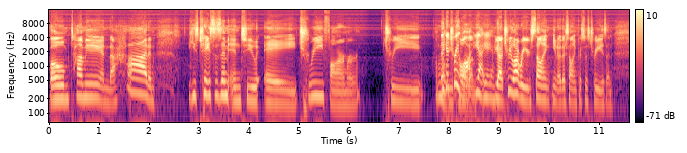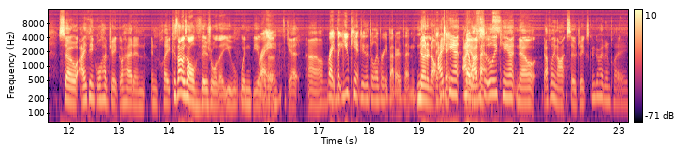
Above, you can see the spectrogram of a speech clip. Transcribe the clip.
foam tummy and the hat and he chases him into a tree farm or tree I don't know Like a tree lot. them. Yeah, yeah, yeah. Yeah, a tree lot where you're selling, you know, they're selling Christmas trees and so I think we'll have Jake go ahead and, and play because that was all visual that you wouldn't be able Right. to get. Um, Right, but you can't do the delivery better than No, no, no. I Jake. can't. No I absolutely can't. No, definitely not. So Jake's gonna go ahead and play.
